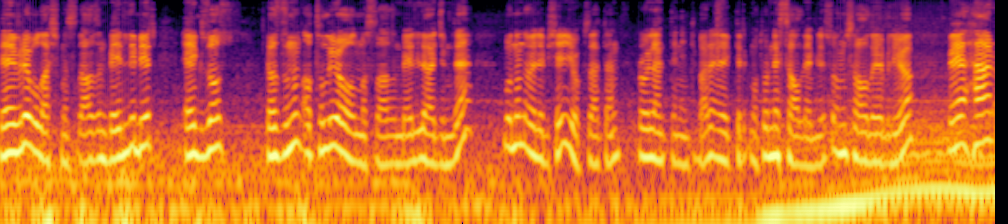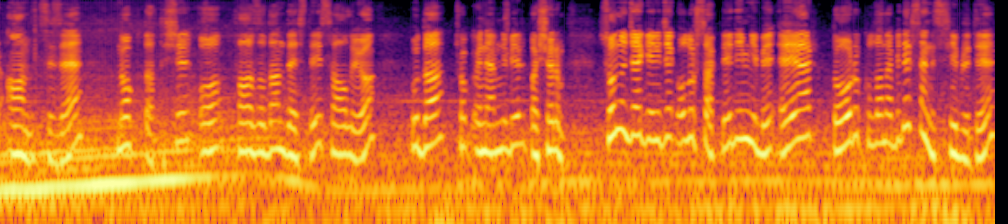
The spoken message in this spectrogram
devre ulaşması lazım. Belli bir egzoz gazının atılıyor olması lazım belli hacimde. Bunun öyle bir şeyi yok zaten. Rolanti'den itibaren elektrik motoru ne sağlayabiliyorsa onu sağlayabiliyor. Ve her an size nokta atışı o fazladan desteği sağlıyor. Bu da çok önemli bir başarım. Sonuca gelecek olursak dediğim gibi eğer doğru kullanabilirseniz hibriti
